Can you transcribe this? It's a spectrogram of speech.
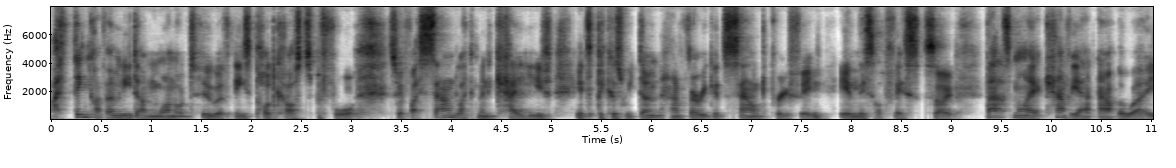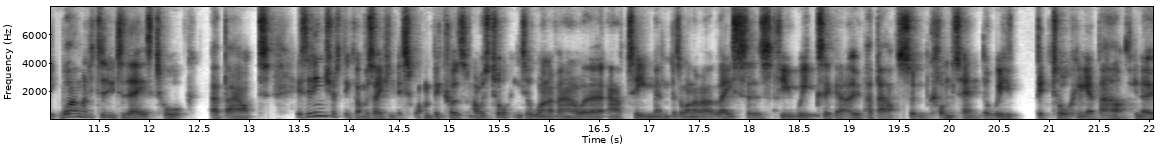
I think I've only done one or two of these podcasts before. So if I sound like I'm in a cave, it's because we don't have very good soundproofing in this office. So that's my caveat out the way. What I wanted to do today is talk about it's an interesting conversation this one because i was talking to one of our our team members one of our lacers a few weeks ago about some content that we've been talking about you know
